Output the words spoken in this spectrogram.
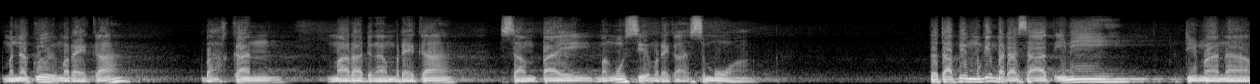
menegur mereka bahkan marah dengan mereka sampai mengusir mereka semua. Tetapi mungkin pada saat ini di mana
